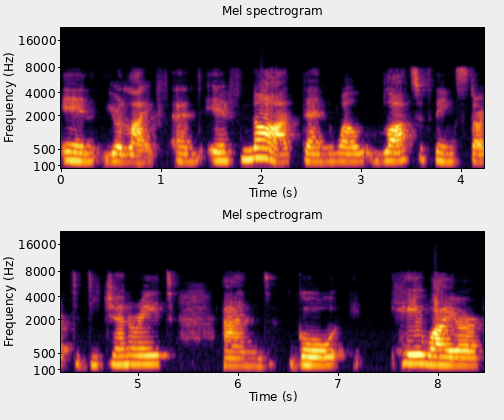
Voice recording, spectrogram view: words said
in your life. And if not, then, well, lots of things start to degenerate and go haywire.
